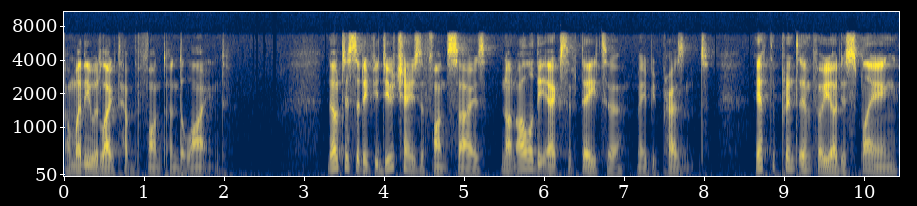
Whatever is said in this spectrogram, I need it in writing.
and whether you would like to have the font underlined. Notice that if you do change the font size, not all of the EXIF data may be present. If the print info you are displaying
